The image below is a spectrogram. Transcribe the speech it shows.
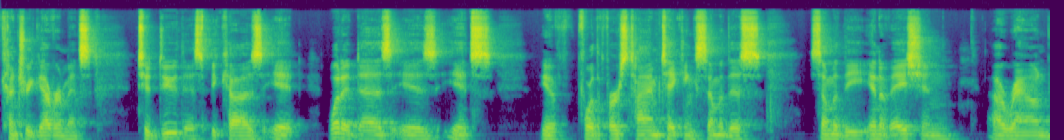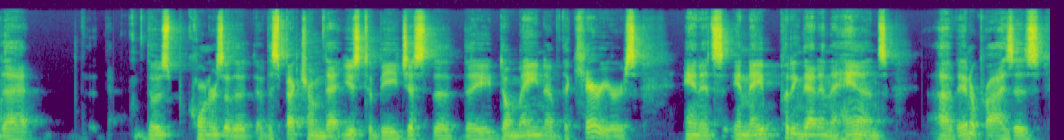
country governments to do this because it what it does is it's you know for the first time taking some of this some of the innovation around that those corners of the of the spectrum that used to be just the the domain of the carriers, and it's enable putting that in the hands of enterprises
